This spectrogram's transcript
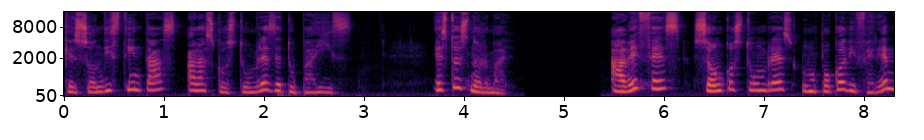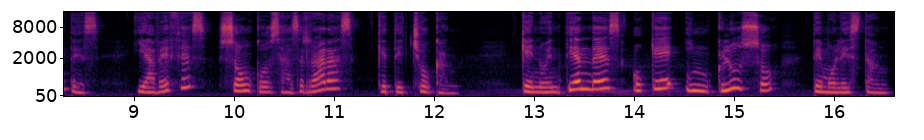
que son distintas a las costumbres de tu país. Esto es normal. A veces son costumbres un poco diferentes y a veces son cosas raras que te chocan, que no entiendes o que incluso te molestan.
